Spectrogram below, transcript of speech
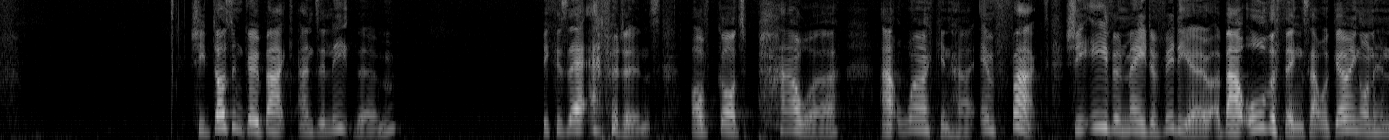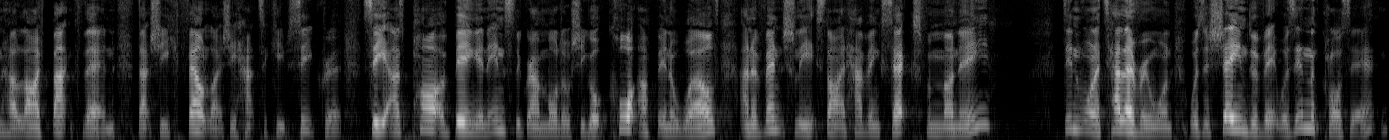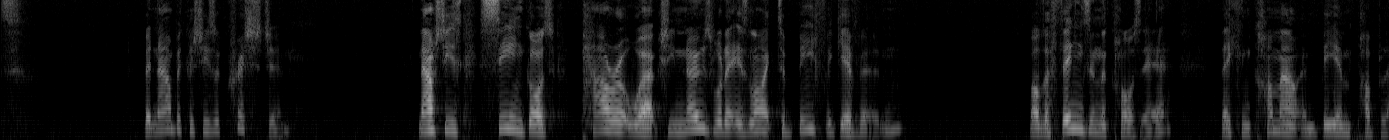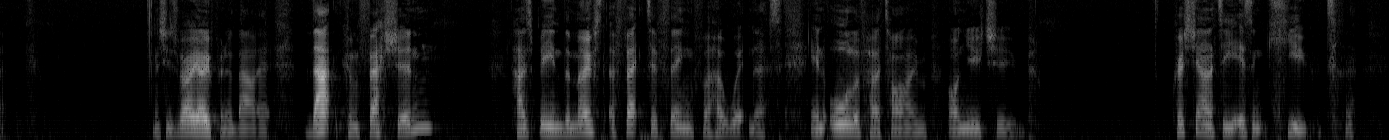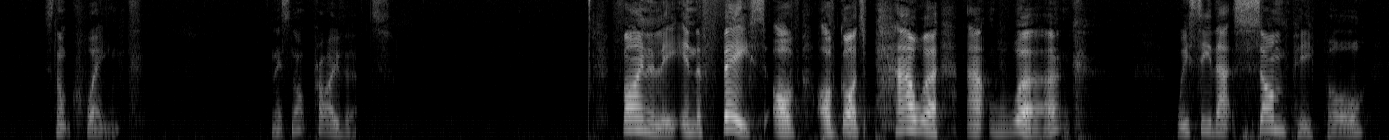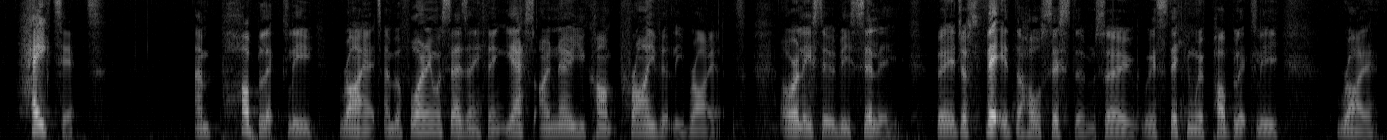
she doesn't go back and delete them because they're evidence of God's power at work in her. In fact, she even made a video about all the things that were going on in her life back then that she felt like she had to keep secret. See, as part of being an Instagram model, she got caught up in a world and eventually started having sex for money. Didn't want to tell everyone, was ashamed of it, was in the closet. But now, because she's a Christian, now she's seeing God's power at work. She knows what it is like to be forgiven. Well, the things in the closet, they can come out and be in public. And she's very open about it. That confession has been the most effective thing for her witness in all of her time on YouTube. Christianity isn't cute, it's not quaint, and it's not private finally, in the face of, of God's power at work, we see that some people hate it and publicly riot. And before anyone says anything, yes, I know you can't privately riot, or at least it would be silly, but it just fitted the whole system. So we're sticking with publicly riot.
